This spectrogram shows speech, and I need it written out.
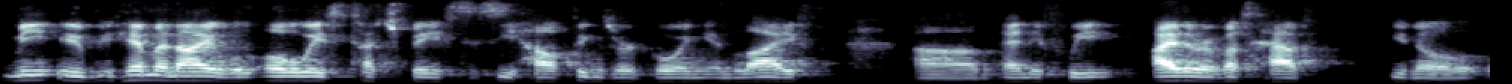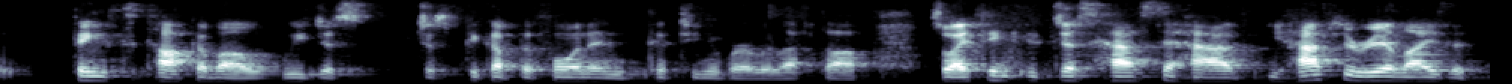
me him and I will always touch base to see how things are going in life. Um, and if we either of us have you know things to talk about, we just just pick up the phone and continue where we left off. So I think it just has to have, you have to realize that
